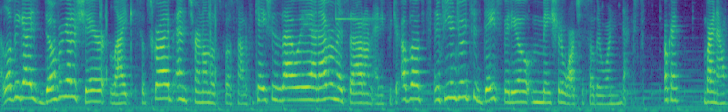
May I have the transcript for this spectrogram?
I love you guys. Don't forget to share, like, subscribe, and turn on those post notifications. That way I never miss out on any future uploads. And if you enjoyed today's video, make sure to watch this other one next. Okay, bye now.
